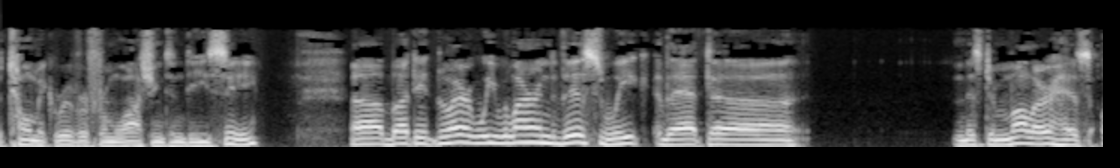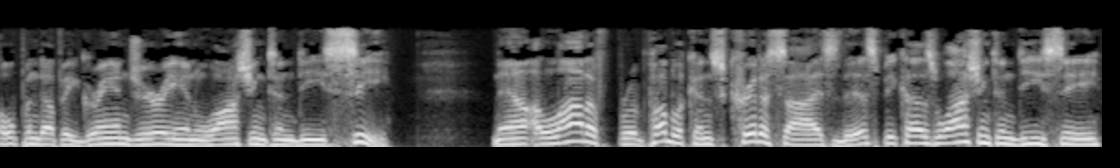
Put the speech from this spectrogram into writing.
Potomac River from Washington D.C. Uh, but it, we learned this week that uh, Mr. Mueller has opened up a grand jury in Washington D.C. Now, a lot of Republicans criticize this because Washington D.C.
